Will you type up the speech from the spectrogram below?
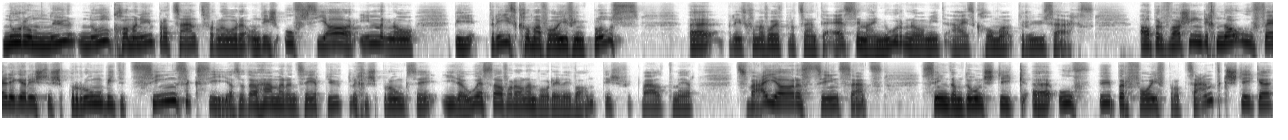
nur um 0,9 Prozent verloren und ist aufs Jahr immer noch bei 30,5 im Plus. Äh, 30,5 Prozent der SMI nur noch mit 1,36. Aber wahrscheinlich noch auffälliger ist der Sprung bei den Zinsen gewesen. Also da haben wir einen sehr deutlichen Sprung gesehen in den USA vor allem, wo relevant ist für die Weltmärkte. Zwei Jahreszinssätze sind am Donnerstag äh, auf über 5% gestiegen.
